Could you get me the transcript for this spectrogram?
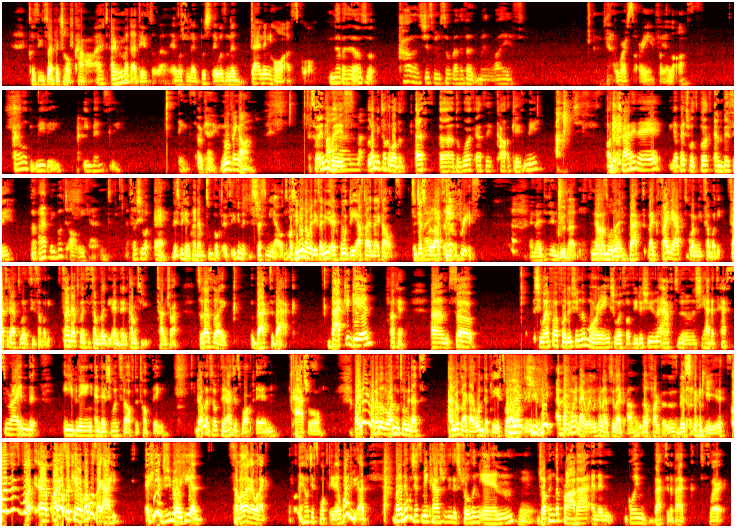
Cause you saw a picture of Karl. I, I remember that day so well. It was in the bush, it was in the dining hall at school. No, but also, Karl has just been so relevant in my life. Yeah, we're sorry for your loss. I will be grieving immensely. Thanks. Okay, moving on. So, anyways, Um, let me talk about the eth- uh, the work ethic Karl gave me. On Saturday, your bitch was booked and busy. I've been booked all weekend. So she was, eh, this weekend, quite I'm too booked. It's even stressing me out. Because you know nowadays I need a whole day after a night out to just Right. relax and recuperate. And I didn't do that. Now I'm booked then- back, to, like Friday I have to go and meet somebody. Saturday I have to go and see somebody. Sunday I have to go and see somebody and then come to Tantra. So that's like back to back. Back again. Okay. Um, so she went for a photo shoot in the morning. She went for a video shoot in the afternoon. She had a test to write in the evening, and then she went to the off the top thing. The off the top thing, I just walked in casual. But you know, you were not the one who told me that I look like I own the place when I Like, walked in. you, but when I was looking at you, like, um, who the fuck does this bitch think he is? Cause this boy, uh, Kwame also came. Kwame was like, ah, he, he and Jujubi or he and some other guy were like, who the hell just walked in? And why do you? But that was just me casually just strolling in, Hmm. dropping the Prada, and then going back to the back to flirt.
